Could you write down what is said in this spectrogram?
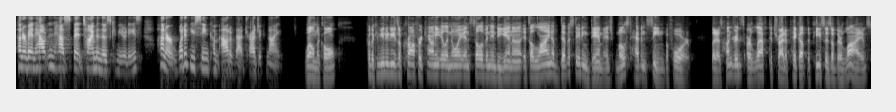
Hunter Van Houten has spent time in those communities. Hunter, what have you seen come out of that tragic night? Well, Nicole, for the communities of Crawford County, Illinois, and Sullivan, Indiana, it's a line of devastating damage most haven't seen before. But as hundreds are left to try to pick up the pieces of their lives,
